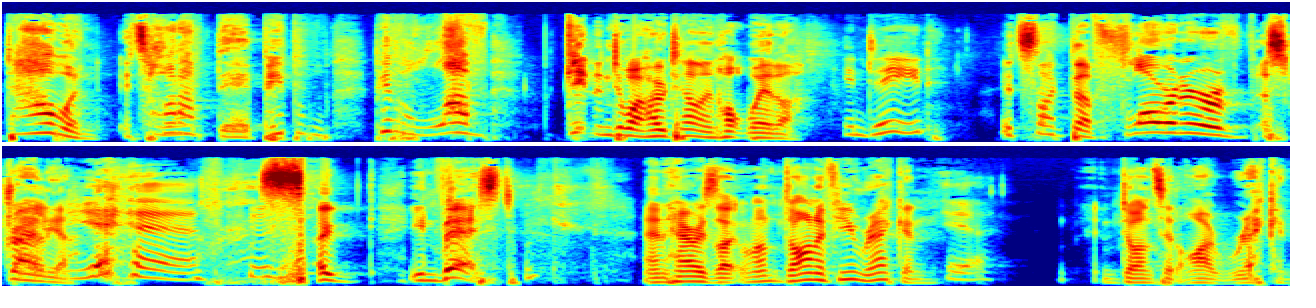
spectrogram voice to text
Darwin, it's hot up there. People people love getting into a hotel in hot weather. Indeed. It's like the Florida of Australia. Yeah. So invest. And Harry's like, well, Don, if you reckon. yeah. And Don said, I reckon.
